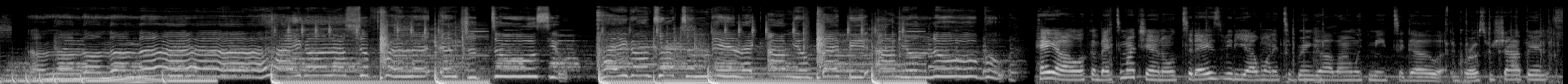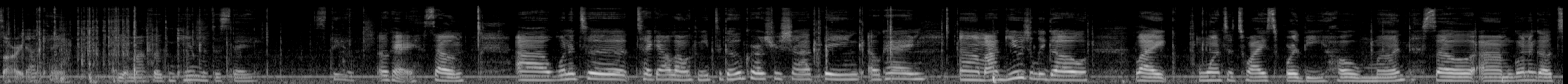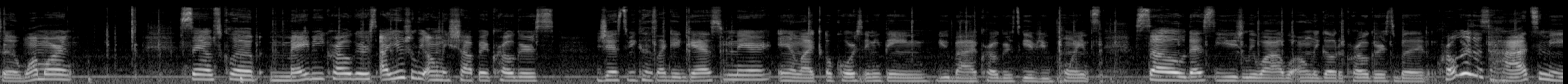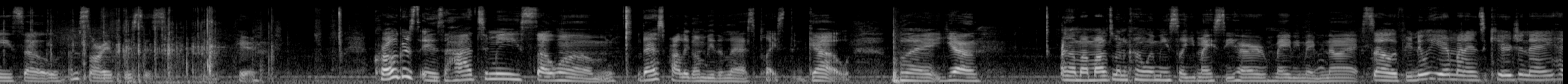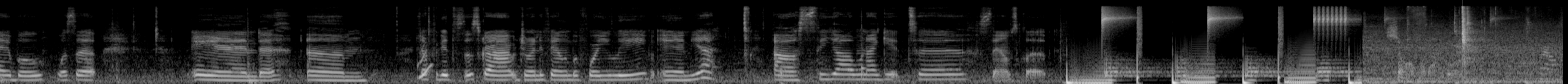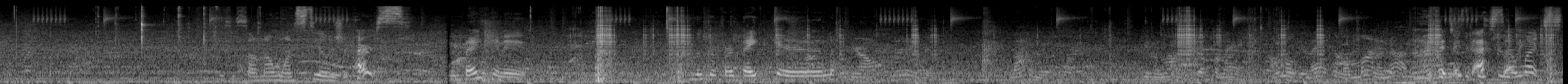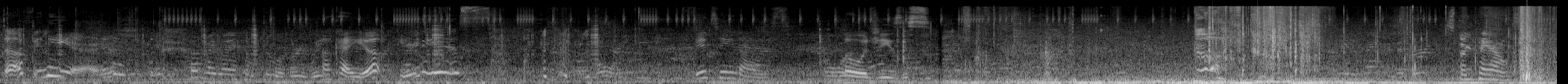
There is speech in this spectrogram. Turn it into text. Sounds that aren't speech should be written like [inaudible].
No, no, no, no, no. How you gonna ask your friend introduce you? How you gonna talk to me like I'm your baby, I'm your new boo? Hey y'all, welcome back to my channel. Today's video, I wanted to bring y'all along with me to go grocery shopping. Sorry, I can't get my fucking camera to stay still. Okay, so I wanted to take y'all along with me to go grocery shopping, okay? Um, I usually go like once or twice for the whole month. So I'm gonna go to Walmart, Sam's Club, maybe Kroger's. I usually only shop at Kroger's just because I get gas from there. And like, of course, anything you buy at Kroger's gives you points. So that's usually why I will only go to Kroger's. But Kroger's is high to me. So I'm sorry if this is here. Kroger's is hot to me, so um, that's probably gonna be the last place to go. But yeah, um, my mom's gonna come with me, so you may see her, maybe, maybe not. So if you're new here, my name's Akeira Janee'. Hey boo, what's up? And um, don't forget to subscribe, join the family before you leave, and yeah, I'll see y'all when I get to Sam's Club. Show them what doing. This is so no one steals your purse. You're baking it. Looking for bacon. They got so much stuff in here. Okay, yep, here it is. Fifteen dollars. Lord Jesus. It's three pounds.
